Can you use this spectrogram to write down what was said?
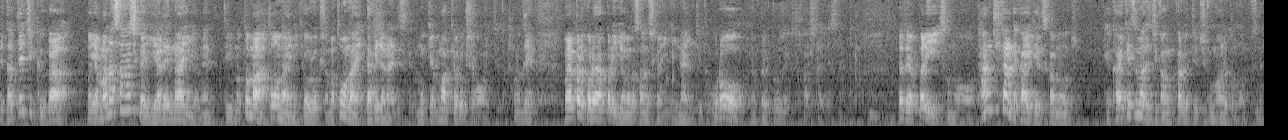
で縦軸が、まあ、山田さんしかやれないよねっていうのと、まあ、党内に協力者、まあ、党内だけじゃないですけども、きまあ、協力者が多いっていうところで、まあ、やっぱりこれはやっぱり山田さんしかいないっていうところをやっぱりプロジェクト化したいですねとあとやっぱりその短期間で解決可能え解決まで時間かかるっていう軸もあると思うんですね。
